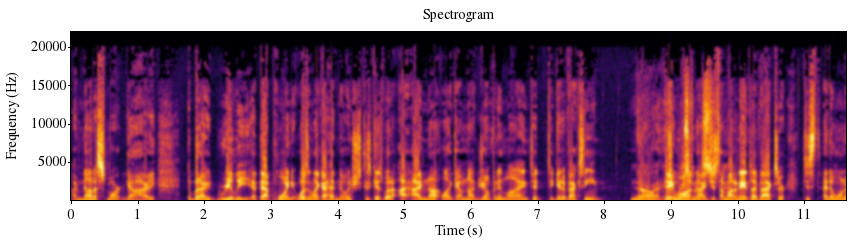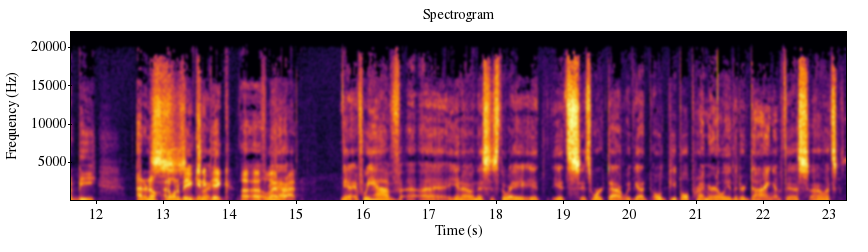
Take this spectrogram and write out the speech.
I'm not a smart guy, but I really at that point it wasn't like I had no interest because guess what? I, I'm not like I'm not jumping in line to to get a vaccine No, day one. of I us- just I'm not an anti-vaxer. Just I don't want to be. I don't know. I don't want to be a guinea like pig, a, a lab had- rat. Yeah, if we have, uh, uh, you know, and this is the way it, it's it's worked out. We've got old people primarily that are dying of this. Uh, let's,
